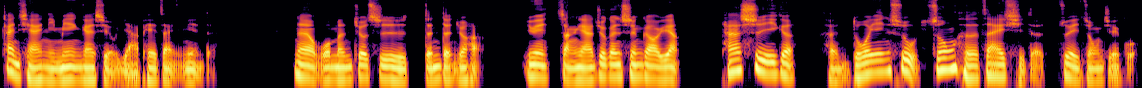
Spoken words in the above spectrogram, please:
看起来里面应该是有牙胚在里面的。那我们就是等等就好。因为长牙就跟身高一样，它是一个很多因素综合在一起的最终结果。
